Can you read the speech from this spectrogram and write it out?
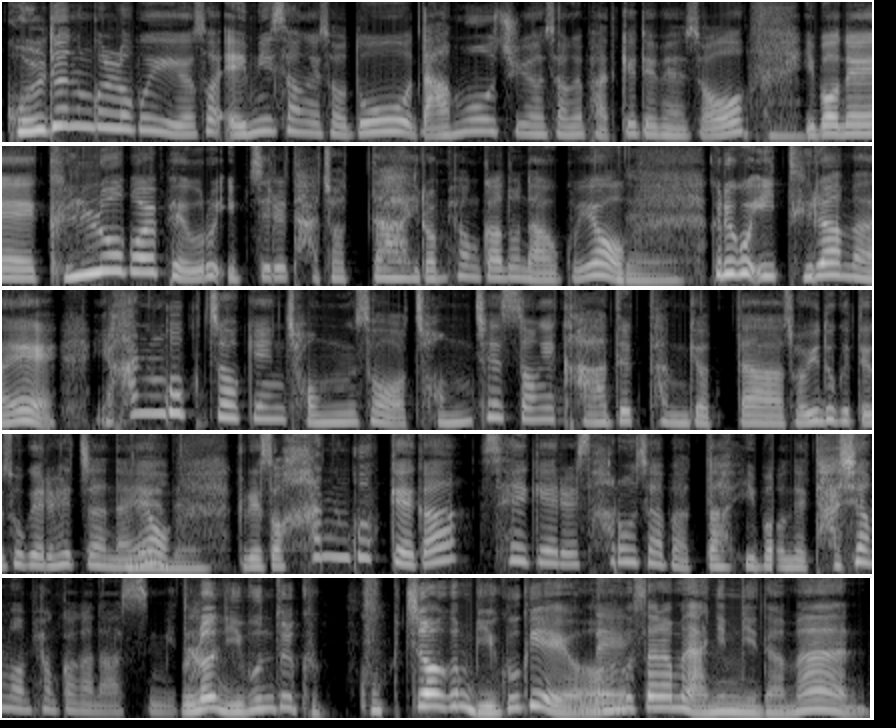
골든글로브에 이어서 에미상에서도 나무주연상을 받게 되면서 음. 이번에 글로벌 배우로 입지를 다졌다. 이런 평가도 나오고요. 네. 그리고 이 드라마에 이 한국적인 정서, 정체성이 가득 담겼다. 저희도 그때 소개를 했잖아요. 네네. 그래서 한국계가 세계를 사로잡았다. 이번에 다시 한번 평가가 나왔습니다. 물론 이분들 그 국적은 미국이에요. 네. 한국 사람은 아닙니다만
